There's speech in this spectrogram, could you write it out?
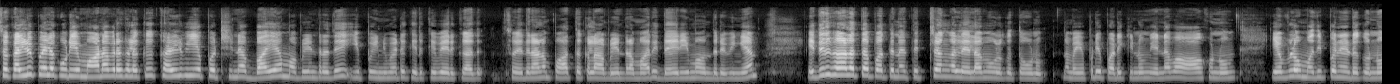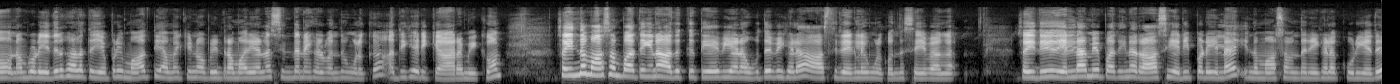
ஸோ கல்வி பயிலக்கூடிய மாணவர்களுக்கு கல்வியை பற்றின பயம் அப்படின்றது இப்போ இனிமேட்டுக்கு இருக்கவே இருக்காது. ஸோ இதனாலும் பார்த்துக்கலாம் அப்படின்ற மாதிரி தைரியமாக வந்துடுவீங்க. எதிர்காலத்தை பற்றின திட்டங்கள் எல்லாமே உங்களுக்கு தோணும். நம்ம எப்படி படிக்கணும் என்னவா ஆகணும் எவ்வளோ மதிப்பெண் எடுக்கணும் நம்மளுடைய எதிர்காலத்தை எப்படி மாற்றி அமைக்கணும் அப்படின்ற மாதிரியான சிந்தனைகள் வந்து உங்களுக்கு அதிகரிக்க ஆரம்பிக்கும். ஸோ இந்த மாதம் பார்த்தீங்கன்னா அதுக்கு தேவையான உதவிகளை ஆசிரியர்களே உங்களுக்கு வந்து செய்வாங்க. ஸோ இது எல்லாமே பார்த்திங்கன்னா ராசி அடிப்படையில் இந்த மாதம் வந்து நிகழக்கூடியது.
